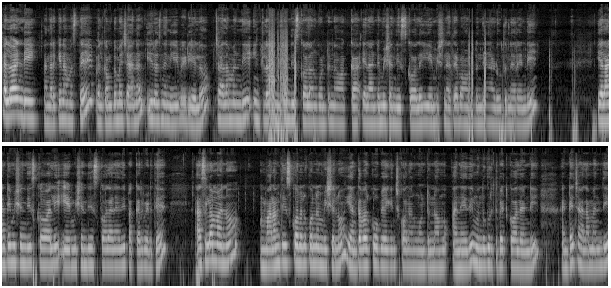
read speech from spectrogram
హలో అండి అందరికీ నమస్తే. Welcome to my channel. ఈరోజు నేను ఈ వీడియోలో చాలామంది ఇంట్లో మిషన్ తీసుకోవాలనుకుంటున్నాం అక్క. ఎలాంటి మిషన్ తీసుకోవాలి? ఏ మిషన్ అయితే బాగుంటుంది అని అడుగుతున్నారండి. ఎలాంటి మిషన్ తీసుకోవాలి? ఏ మిషన్ తీసుకోవాలి అనేది పక్కన పెడితే అసలు మనం మనం తీసుకోవాలనుకున్న మిషను ఎంతవరకు ఉపయోగించుకోవాలనుకుంటున్నాము అనేది ముందు గుర్తుపెట్టుకోవాలండి. అంటే చాలామంది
